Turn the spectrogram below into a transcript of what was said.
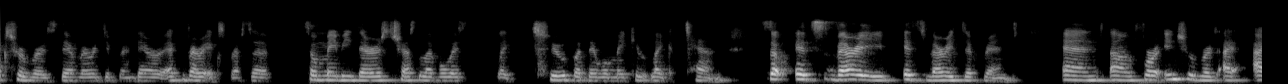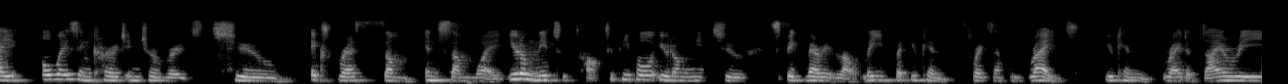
extroverts, they're very different. They're very expressive. So maybe their stress level is like two, but they will make it like 10 so it's very it's very different And um, for introverts, I, I always encourage introverts to express some in some way. You don't need to talk to people. You don't need to speak very loudly, but you can, for example, write. You can write a diary.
